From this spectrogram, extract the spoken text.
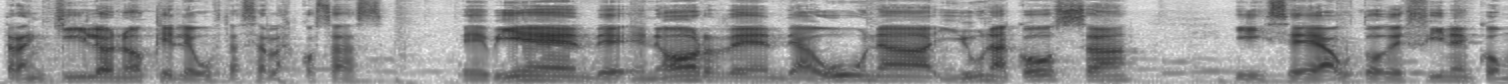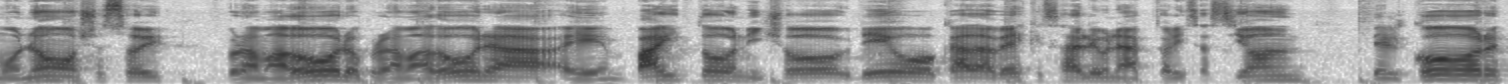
tranquilo, ¿no? Que le gusta hacer las cosas eh, bien, de, en orden, de a una y una cosa, y se autodefinen como no, yo soy programador o programadora en Python y yo leo cada vez que sale una actualización del core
